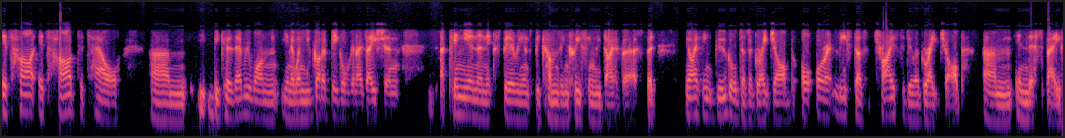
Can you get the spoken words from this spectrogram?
it's hard it's hard to tell um, because everyone, you know, when you've got a big organization, opinion and experience becomes increasingly diverse. But you know, I think Google does a great job, or, or at least does tries to do a great job um, in this space.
